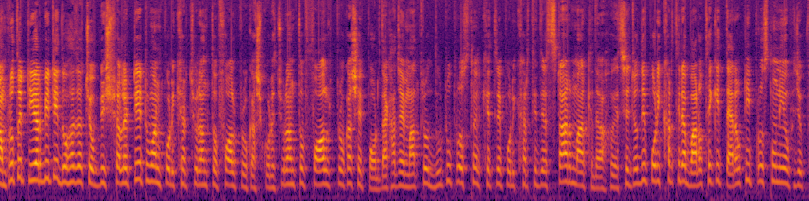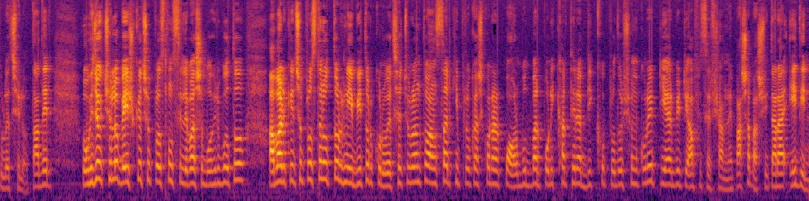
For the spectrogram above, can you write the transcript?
সম্প্রতি টিআরবিটি দু হাজার চব্বিশ সালে টেট ওয়ান পরীক্ষার চূড়ান্ত ফল প্রকাশ করে। চূড়ান্ত ফল প্রকাশের পর দেখা যায় মাত্র দুটো প্রশ্নের ক্ষেত্রে পরীক্ষার্থীদের স্টার মার্ক দেওয়া হয়েছে, যদিও পরীক্ষার্থীরা বারো থেকে তেরোটি প্রশ্ন নিয়ে অভিযোগ তুলেছিল। তাদের অভিযোগ ছিল, বেশ কিছু প্রশ্ন সিলেবাসে বহির্ভূত, আবার কিছু প্রশ্নের উত্তর নিয়ে বিতর্ক রয়েছে। চূড়ান্ত আনসার কি প্রকাশ করার পর বুধবার পরীক্ষার্থীরা বিক্ষোভ প্রদর্শন করে টিআরবিটি অফিসের সামনে। পাশাপাশি তারা এদিন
